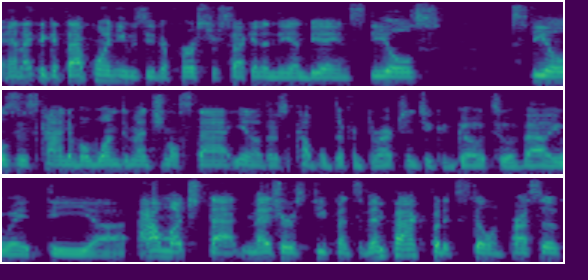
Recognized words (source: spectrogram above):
and I think at that point he was either first or second in the NBA in steals. Steals is kind of a one-dimensional stat. You know, there's a couple different directions you could go to evaluate the uh, how much that measures defensive impact, but it's still impressive.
